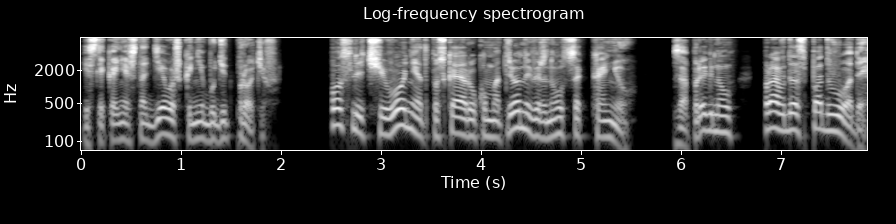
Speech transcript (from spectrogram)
если, конечно, девушка не будет против. После чего, не отпуская руку Матрёны, вернулся к коню. Запрыгнул, правда, с подводы,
